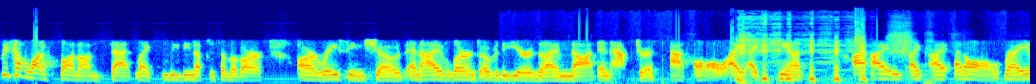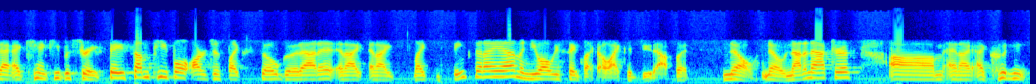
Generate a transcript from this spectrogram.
we just have a lot of fun on set, like leading up to some of our our racing shows. And I've learned over the years that I'm not an actress at all. I, I can't, I, I, I, I at all, right? I, I can't keep a straight face. Some people are just like so good at it, and I and I like to think that I am. And you always think like, oh, I could do that, but no, no, not an actress. Um, and I, I couldn't.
